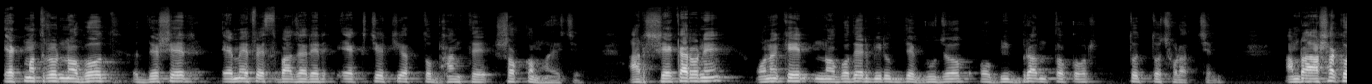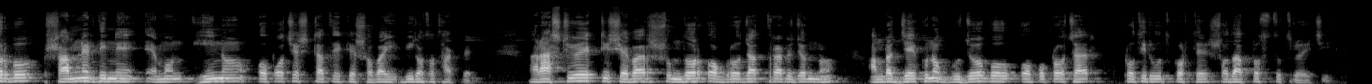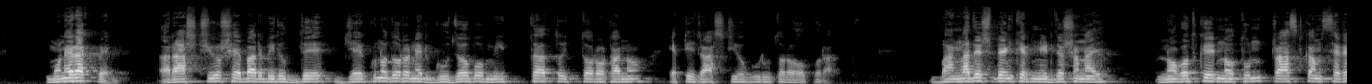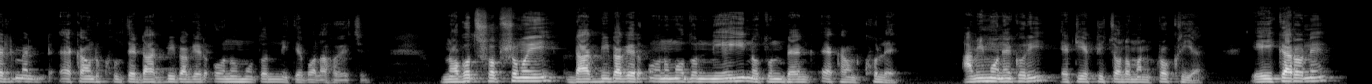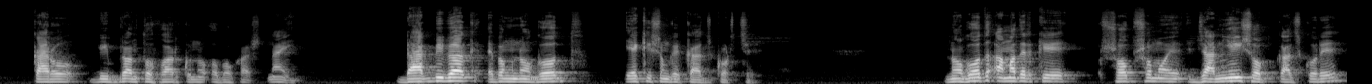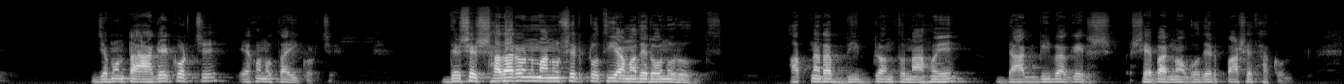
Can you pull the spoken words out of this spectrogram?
একমাত্র নগদ দেশের এমএফএস বাজারের একচেটিয়ত্ব ভাঙতে সক্ষম হয়েছে। আর সে কারণে অনেকে নগদের বিরুদ্ধে গুজব ও বিভ্রান্তকর তথ্য ছড়াচ্ছেন। আমরা আশা করব সামনের দিনে এমন হীন অপচেষ্টা থেকে সবাই বিরত থাকবেন। রাষ্ট্রীয় একটি সেবার সুন্দর অগ্রযাত্রার জন্য আমরা যে কোনো গুজব ও অপপ্রচার প্রতিরোধ করতে সদা প্রস্তুত রয়েছি। মনে রাখবেন, রাষ্ট্রীয় সেবার বিরুদ্ধে যে কোনো ধরনের গুজব ও মিথ্যা তথ্য রটানো একটি রাষ্ট্রীয় গুরুতর অপরাধ। বাংলাদেশ ব্যাংকের নির্দেশনায় নগদকে নতুন ট্রাস্ট কাম সেটেলমেন্ট অ্যাকাউন্ট খুলতে ডাক বিভাগের অনুমোদন নিতে বলা হয়েছে। নগদ সবসময়ই ডাক বিভাগের অনুমোদন নিয়েই নতুন ব্যাংক অ্যাকাউন্ট খোলে। আমি মনে করি এটি একটি চলমান প্রক্রিয়া। এই কারণে কারও বিভ্রান্ত হওয়ার কোনো অবকাশ নাই। ডাক বিভাগ এবং নগদ একই সঙ্গে কাজ করছে। নগদ আমাদেরকে সব সময় জানিয়েই সব কাজ করে যেমনটা আগে করছে, এখনও তাই করছে। দেশের সাধারণ মানুষের প্রতি আমাদের অনুরোধ, আপনারা বিভ্রান্ত না হয়ে ডাক বিভাগের সেবা নগদের পাশে থাকুন।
